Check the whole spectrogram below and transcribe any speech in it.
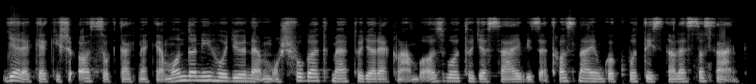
Gyerekek is azt szokták nekem mondani, hogy ő nem most fogat, mert hogy a reklámban az volt, hogy a szájvizet használjunk, akkor tiszta lesz a szánk.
